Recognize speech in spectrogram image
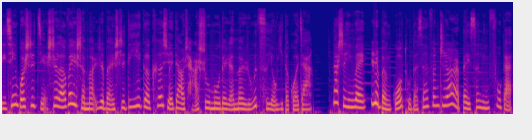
李清博士解释了为什么日本是第一个科学调查树木对人们如此有益的国家，那是因为日本国土的三分之二被森林覆盖。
